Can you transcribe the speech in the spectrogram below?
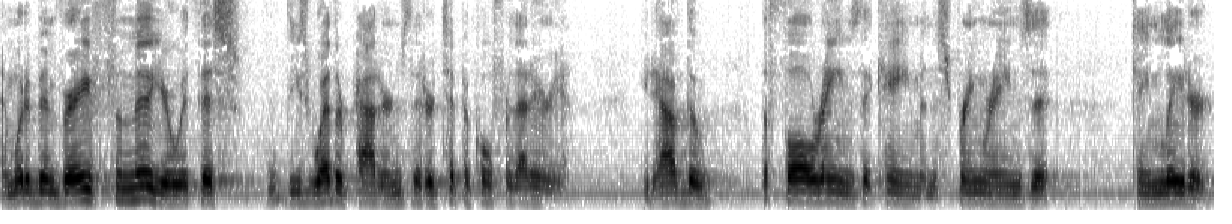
and would have been very familiar with this, these weather patterns that are typical for that area. You'd have the the fall rains that came and the spring rains that came later.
